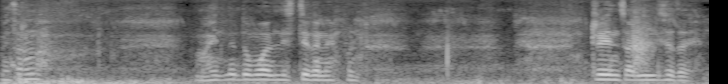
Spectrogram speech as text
मित्रांनो माहीत नाही तुम्हाला दिसते का नाही पण ट्रेन चाललेली दिसत आहे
